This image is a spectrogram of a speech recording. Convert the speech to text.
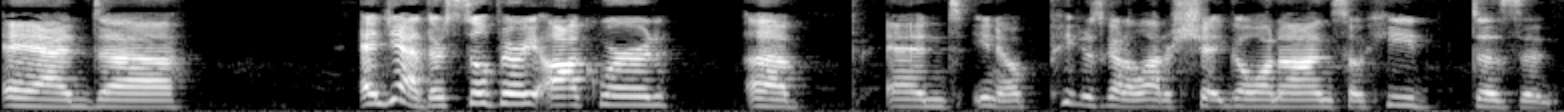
And uh, and yeah, they're still very awkward. Uh, and you know, Peter's got a lot of shit going on, so he doesn't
